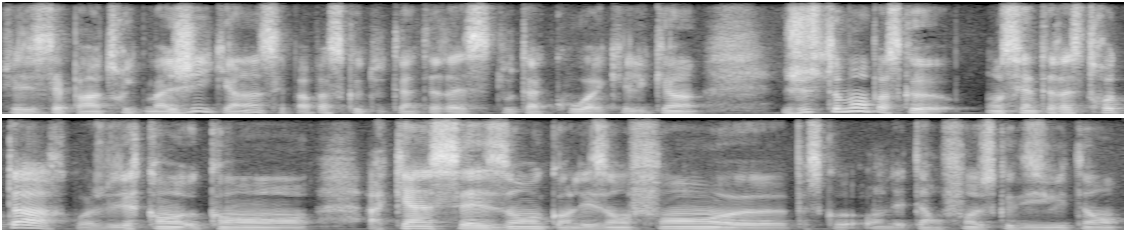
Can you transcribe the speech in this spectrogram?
je c'est pas un truc magique, hein, c'est pas parce que tu t'intéresses tout à coup à quelqu'un, justement parce que on s'y intéresse trop tard, quoi. Je veux dire, quand, à 15-16 ans, quand les enfants, euh, parce qu'on était enfants jusqu'à 18 ans,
